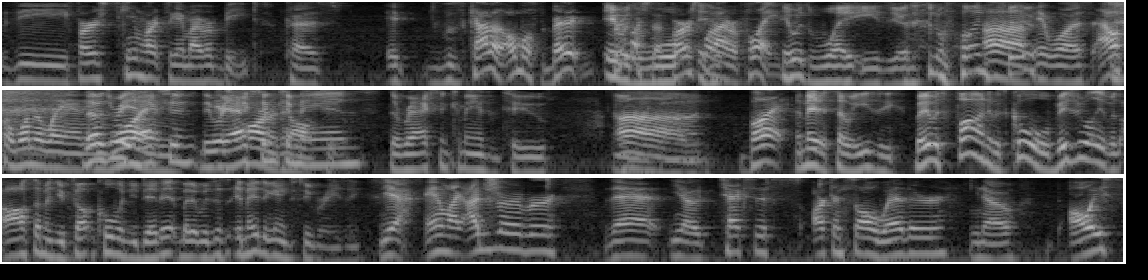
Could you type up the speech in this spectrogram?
the first Kingdom Hearts game I ever beat because it was kind of almost the very, It was the first one I ever played. It was way easier than one. Uh, two. it was Alice in Wonderland. Those reaction, the reaction harder than all two. commands, the reaction commands in two. Oh my god. Um, but It made it so easy, but it was fun. It was cool. Visually, it was awesome, and you felt cool when you did it. But it was just it made the game super easy. Yeah, and like I just remember that you know Texas, Arkansas weather, you know, always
